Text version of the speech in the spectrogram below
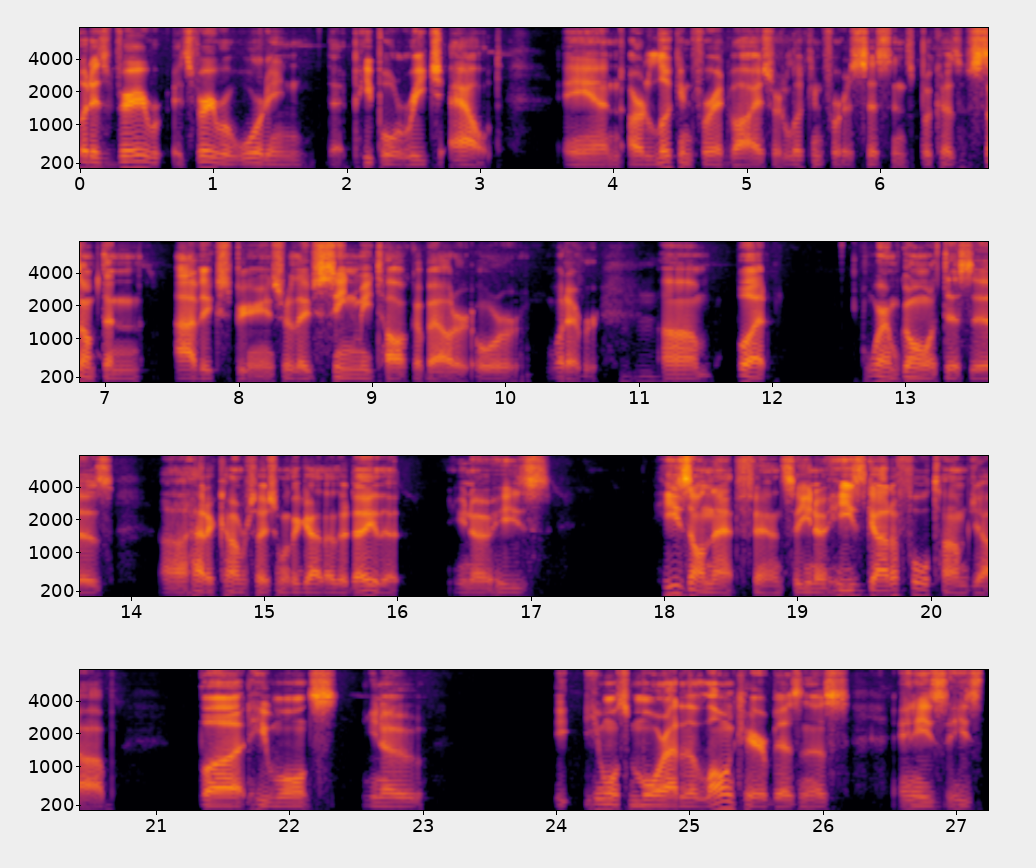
But it's very it's very rewarding that people reach out and are looking for advice or looking for assistance because of something I've experienced or they've seen me talk about or, or whatever. Um, but where I'm going with this is uh, I had a conversation with a guy the other day that you know he's he's on that fence. So you know he's got a full time job, but he wants you know he, wants more out of the lawn care business, and he's he's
